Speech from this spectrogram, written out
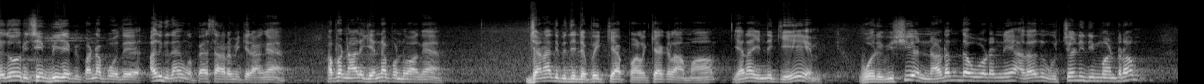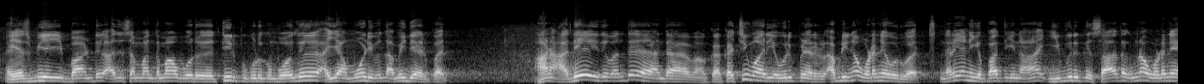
ஏதோ ஒரு விஷயம் பிஜேபி பண்ண போகுது. அதுக்கு தான் இவங்க பேச ஆரம்பிக்கிறாங்க. அப்போ நாளைக்கு என்ன பண்ணுவாங்க? ஜனாதிபதிகிட்ட போய் கேட்பாங்க கேட்கலாமா? ஏன்னா இன்றைக்கி ஒரு விஷயம் நடந்த உடனே அதாவது உச்சநீதிமன்றம் எஸ்பிஐ பாண்டு அது சம்பந்தமாக ஒரு தீர்ப்பு கொடுக்கும்போது ஐயா மோடி வந்து அமைதியாக இருப்பார். ஆனால் அதே இது வந்து அந்த க- கட்சி மாறிய உறுப்பினர்கள் அப்படின்னா உடனே வருவார். நிறைய நீங்கள் பார்த்தீங்கன்னா இவருக்கு சாதகம்னா உடனே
